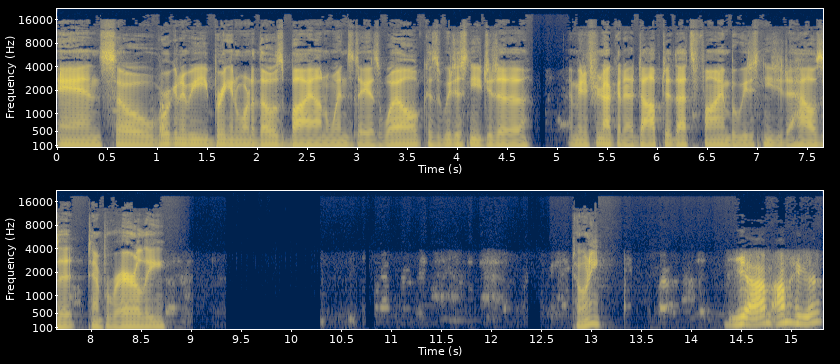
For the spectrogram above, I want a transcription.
And so we're going to be bringing one of those by on Wednesday as well, because we just need you to, I mean, if you're not going to adopt it, that's fine, but we just need you to house it temporarily. Tony? Yeah, I'm I'm here.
